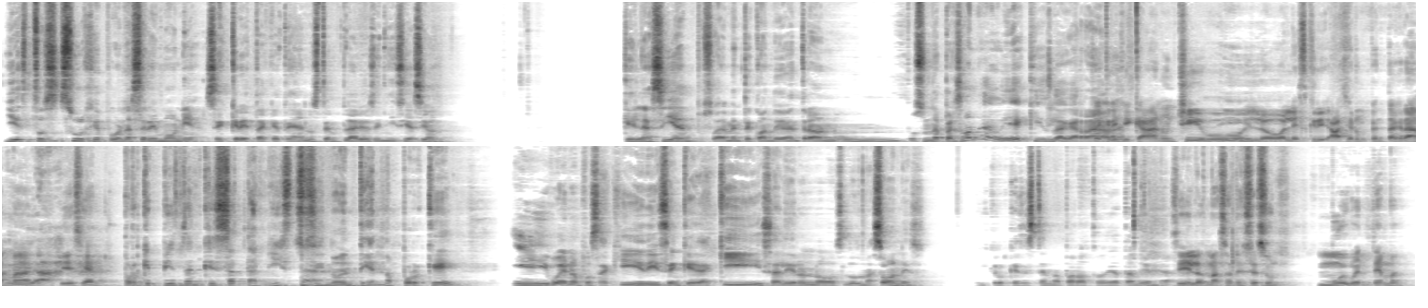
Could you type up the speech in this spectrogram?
Y esto surge por una ceremonia secreta que tenían los templarios de iniciación que la hacían, pues obviamente cuando iba a entrar un, pues una persona, X, la agarraban. Sacrificaban un chivo y, Y- luego le hacían un pentagrama Y ya. y decían, ¿por qué piensan que es satanista? Sí, no entiendo por qué. Y bueno, pues aquí dicen que de aquí salieron los, los masones. Y creo que ese es tema para otro día también. ¿verdad? Sí, los masones es un muy buen tema.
